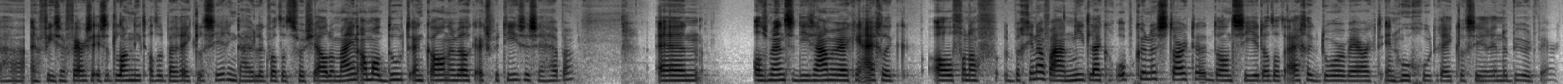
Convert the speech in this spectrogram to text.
Uh, en vice versa is het lang niet altijd bij reclassering duidelijk wat het sociaal domein allemaal doet en kan en welke expertise ze hebben. En als mensen die samenwerking eigenlijk al vanaf het begin af aan niet lekker op kunnen starten, dan zie je dat dat eigenlijk doorwerkt in hoe goed reclasseren in de buurt werkt.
